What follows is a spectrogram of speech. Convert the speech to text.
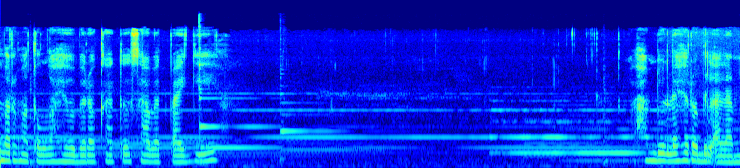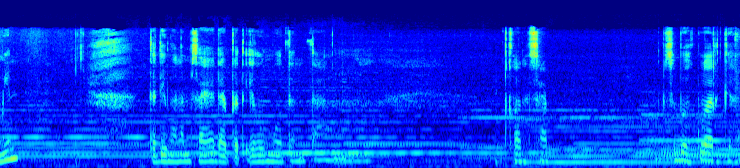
warahmatullahi wabarakatuh, sahabat pagi. Alhamdulillahirabbil alamin. Tadi malam saya dapat ilmu tentang konsep sebuah keluarga.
